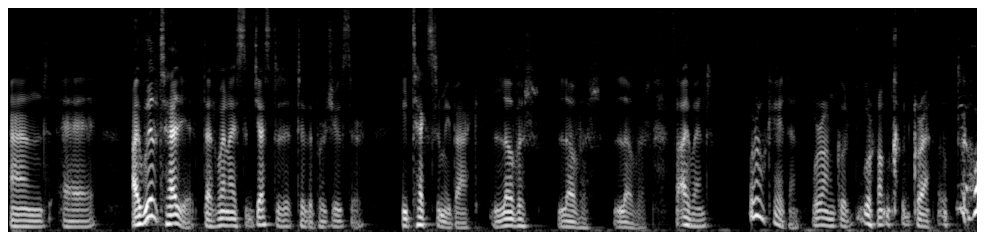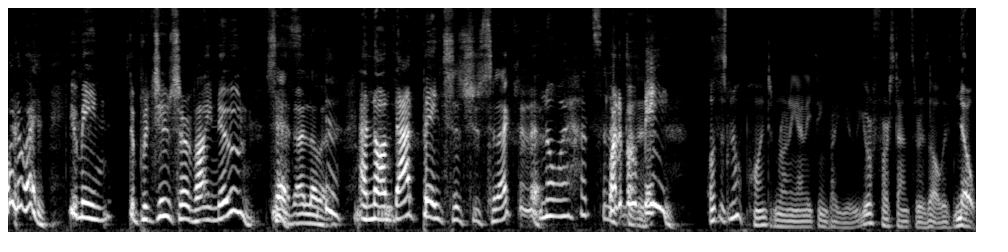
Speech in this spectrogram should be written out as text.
And uh, I will tell you that when I suggested it to the producer, he texted me back, love it, love it, love it. So I went, we're okay then. We're on good. We're on good ground. Hold on. You mean the producer of High Noon said, yes. "I love it," yeah. and on that basis you selected it? No, I had selected. What about it. me? Oh, there's no point in running anything by you. Your first answer is always no.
